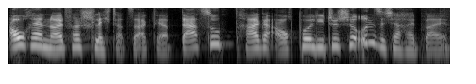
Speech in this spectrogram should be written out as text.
auch erneut verschlechtert, sagt er. Dazu trage auch politische Unsicherheit bei.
